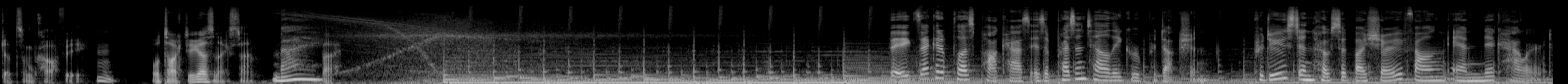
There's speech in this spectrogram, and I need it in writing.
get some coffee. Mm. We'll talk to you guys next time. Bye. Bye. The Executive Plus podcast is a Presentality Group production, produced and hosted by Sherry Fang and Nick Howard.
